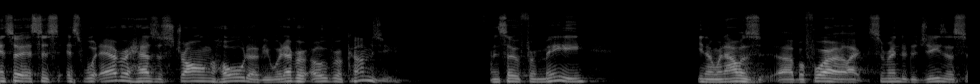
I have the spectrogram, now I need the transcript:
and so it's, just, it's whatever has a strong hold of you, whatever overcomes you. And so for me, you know, when I was, uh, before I like surrendered to Jesus,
